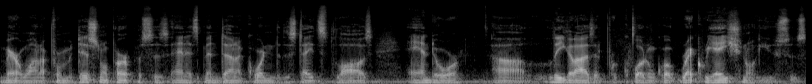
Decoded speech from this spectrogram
marijuana for medicinal purposes, and it's been done according to the state's laws, and or uh, legalize it for quote unquote recreational uses,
